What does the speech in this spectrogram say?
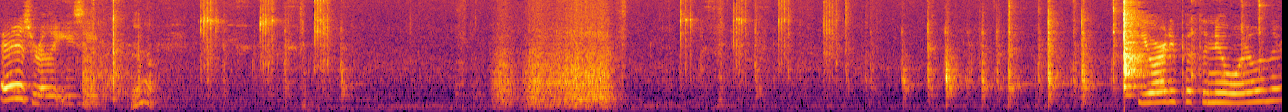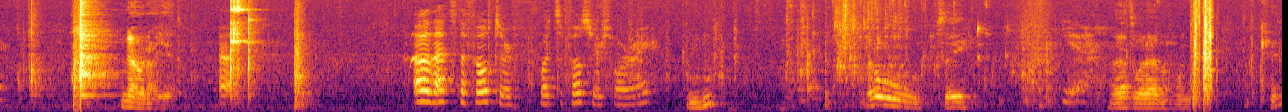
Is really easy. Yeah. You already put the new oil in there? No, not yet. Oh, that's the filter. What's the filters for, right? Mm-hmm. Oh, see, Yeah. that's what happens when. you... Okay.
